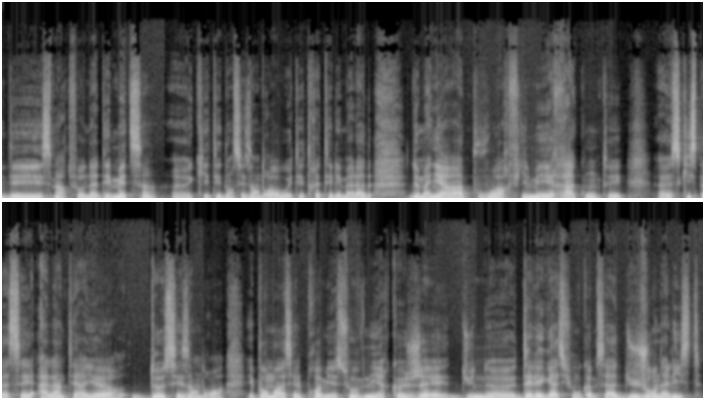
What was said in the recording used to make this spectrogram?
des smartphones à des médecins qui étaient dans ces endroits où étaient traités les malades, de manière à pouvoir filmer et raconter euh, ce qui se passait à l'intérieur de ces endroits. Et pour moi, c'est le premier souvenir que j'ai d'une euh, délégation comme ça du journaliste,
